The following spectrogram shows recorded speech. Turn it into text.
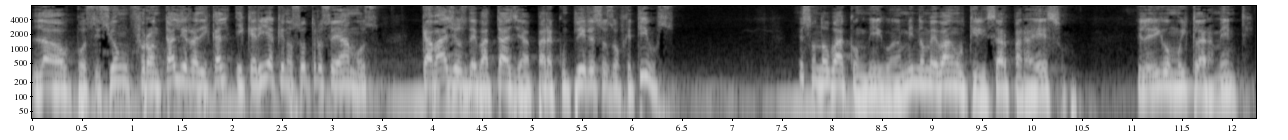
la oposición frontal y radical y quería que nosotros seamos caballos de batalla para cumplir esos objetivos. Eso no va conmigo, a mí no me van a utilizar para eso. Y le digo muy claramente,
